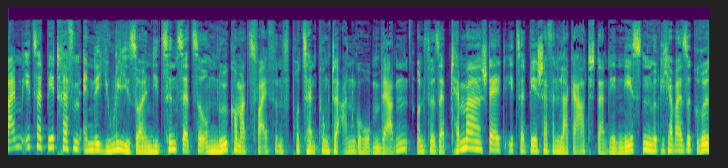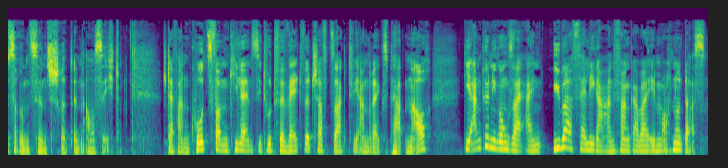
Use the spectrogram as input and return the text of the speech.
Beim EZB-Treffen Ende Juli sollen die Zinssätze um 0,25 Prozentpunkte angehoben werden. Und für September stellt EZB-Chefin Lagarde dann den nächsten, möglicherweise größeren Zinsschritt in Aussicht. Stefan Kurz vom Kieler Institut für Weltwirtschaft sagt, wie andere Experten auch, die Ankündigung sei ein überfälliger Anfang, aber eben auch nur das.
